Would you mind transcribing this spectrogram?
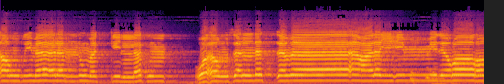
الأرض ما لم نمكن لكم وأرسلنا السماء عليهم مدرارا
